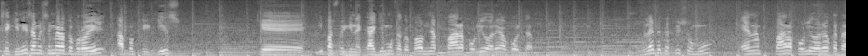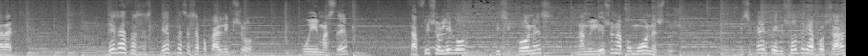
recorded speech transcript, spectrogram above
Ξεκινήσαμε σήμερα το πρωί από Κιλκής και είπα στο γυναικάκι μου θα το πάω μια πάρα πολύ ωραία βόλτα. Βλέπετε πίσω μου ένα πάρα πολύ ωραίο καταράκτη. Δεν θα, σας, δεν θα σας αποκαλύψω που είμαστε. Θα αφήσω λίγο τις εικόνες να μιλήσουν από μόνες τους. Φυσικά οι περισσότεροι από εσάς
